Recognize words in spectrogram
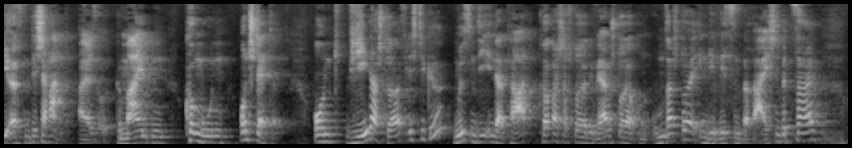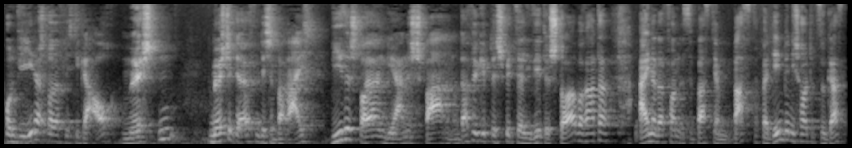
die öffentliche Hand, also Gemeinden, Kommunen und Städte. Und wie jeder Steuerpflichtige müssen die in der Tat Körperschaftsteuer, Gewerbesteuer und Umsatzsteuer in gewissen Bereichen bezahlen. Und wie jeder Steuerpflichtige auch möchten, möchte der öffentliche Bereich diese Steuern gerne sparen. Und dafür gibt es spezialisierte Steuerberater. Einer davon ist Sebastian Bast. Bei dem bin ich heute zu Gast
